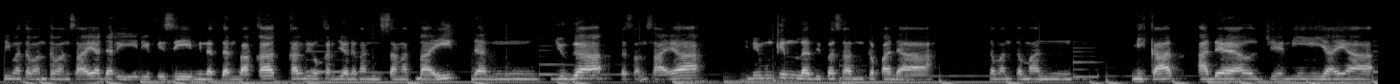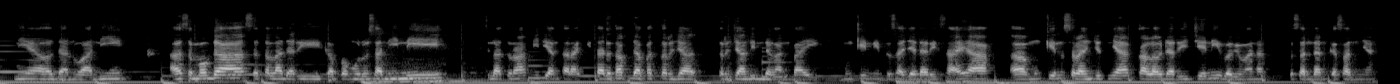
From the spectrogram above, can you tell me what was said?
lima teman-teman saya dari divisi minat dan bakat. Kami bekerja dengan sangat baik dan juga pesan saya ini mungkin lebih pesan kepada teman-teman Mikat, Adel, Jenny, Yaya, Niel, dan Wani. Uh, semoga setelah dari kepengurusan ini silaturahmi di antara kita tetap dapat terja terjalin dengan baik. Mungkin itu saja dari saya. Uh, mungkin selanjutnya kalau dari Jenny bagaimana pesan dan kesannya?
